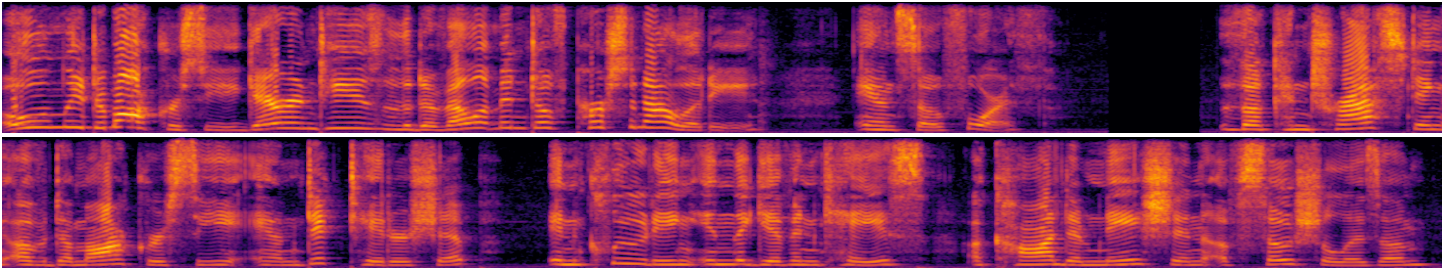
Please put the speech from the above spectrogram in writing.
Only democracy guarantees the development of personality, and so forth. The contrasting of democracy and dictatorship, including in the given case a condemnation of socialism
